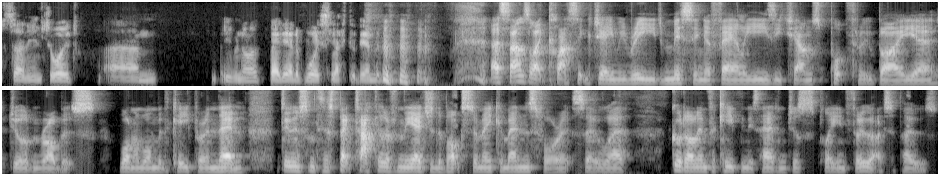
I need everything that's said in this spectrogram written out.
certainly enjoyed. Um, even though I barely had a voice left at the end of it. that sounds like classic Jamie Reid missing a fairly easy chance put through by uh, Jordan Roberts one on one with the keeper, and then doing something spectacular from the edge of the box to make amends for it. So uh, good on him for keeping his head and just playing through, I suppose.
